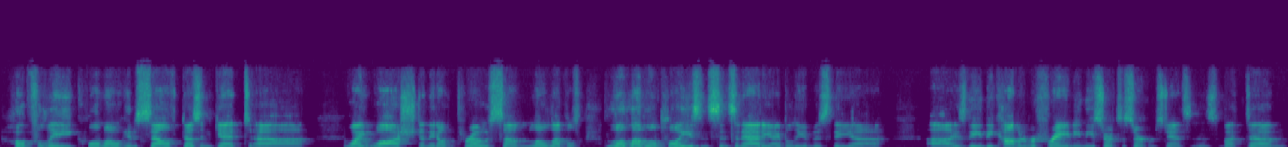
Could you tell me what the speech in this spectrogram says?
Hopefully, Cuomo himself doesn't get. Uh, whitewashed and they don't throw some low levels low level employees in Cincinnati, I believe is the uh, uh, is the the common refrain in these sorts of circumstances. But um,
